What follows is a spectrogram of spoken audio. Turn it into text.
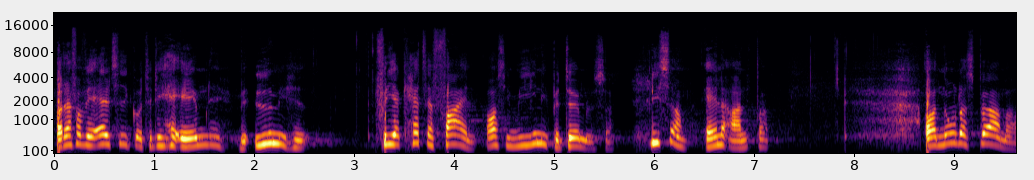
Og derfor vil jeg altid gå til det her emne med ydmyghed. For jeg kan tage fejl, også i mine bedømmelser, ligesom alle andre. Og nogen, der spørger mig,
